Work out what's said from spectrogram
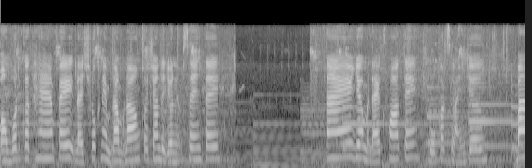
បងវុតក៏ថាពេលដែលឆ្លោះគ្នាម្ដងម្ដងក៏ចង់ទៅយកអ្នកផ្សេងទេតែយើងមិនដែលខ្វល់ទេព្រោះគាត់ស្រឡាញ់យើងបើ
